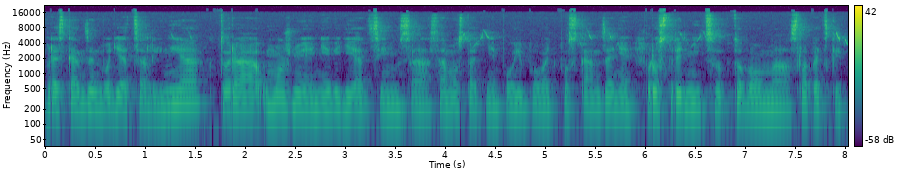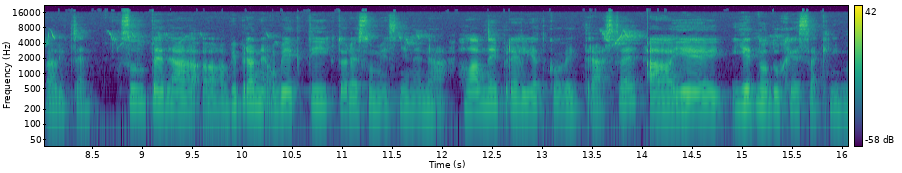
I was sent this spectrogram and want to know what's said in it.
pre skanzen vodiaca línia, ktorá umožňuje nevidiacim sa samostatne pohybovať po skanzene prostredníctvom slepeckej palice. Sú teda vybrané objekty, ktoré sú miestnené na hlavnej prehliadkovej trase a je jednoduché sa k ním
